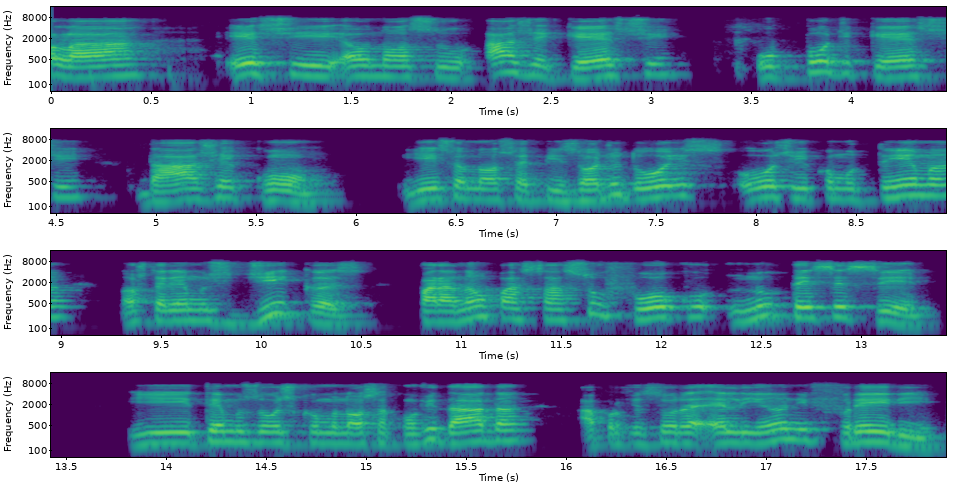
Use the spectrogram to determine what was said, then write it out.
Olá, este é o nosso AGCast, o podcast da AGCOM. E esse é o nosso episódio 2. Hoje, como tema, nós teremos dicas para não passar sufoco no TCC. E temos hoje como nossa convidada a professora Eliane Freire.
